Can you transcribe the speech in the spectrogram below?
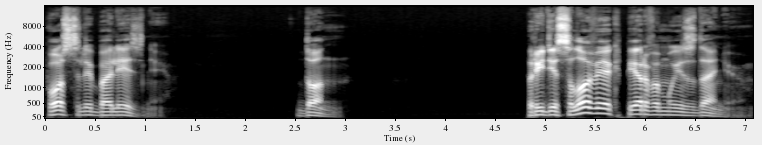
после болезни. Дон. Предисловие к первому изданию.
